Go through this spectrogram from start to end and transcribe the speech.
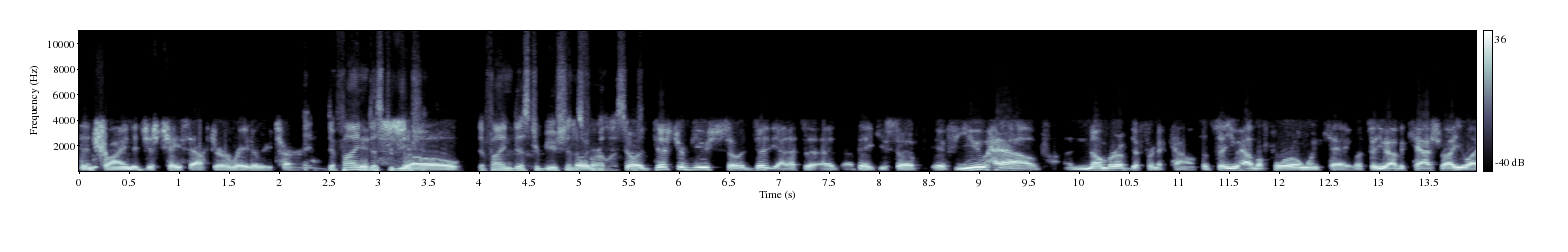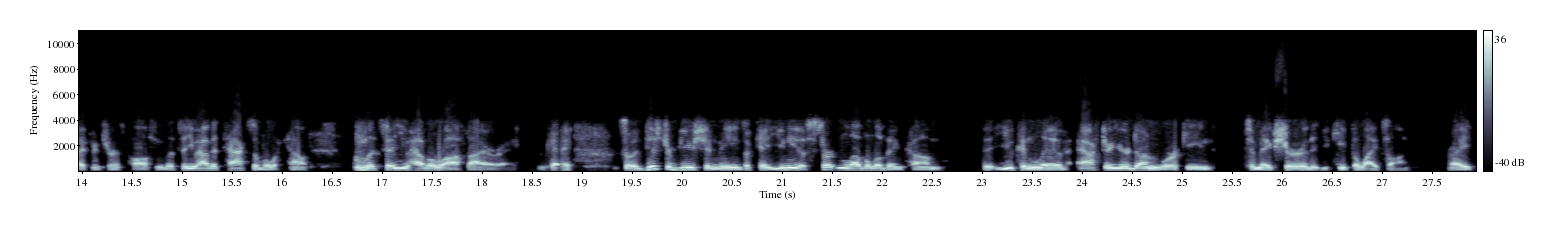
than trying to just chase after a rate of return. Define it's distribution. So, Define distributions so, for our listeners. So a distribution. So a, yeah, that's a, a, thank you. So if, if you have a number of different accounts, let's say you have a 401k, let's say you have a cash value life insurance policy, let's say you have a taxable account, let's say you have a Roth IRA. Okay. So a distribution means, okay, you need a certain level of income that you can live after you're done working to make sure that you keep the lights on, right?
